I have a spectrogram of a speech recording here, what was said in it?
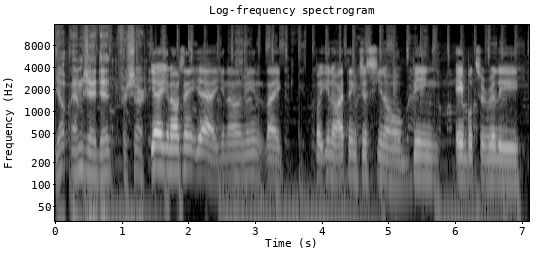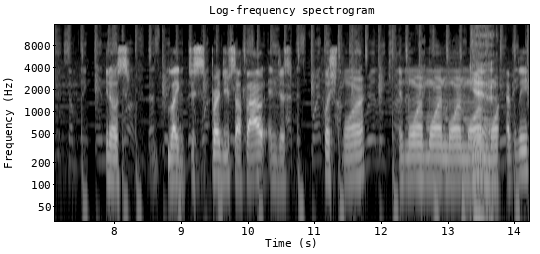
Yep, MJ did for sure. yeah, you know what I'm saying? Yeah, you know what I mean? Like, but you know, I think just you know being able to really, you know, s- like just spread yourself out and just push more and more and more and more and more Yeah. and more heavily.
